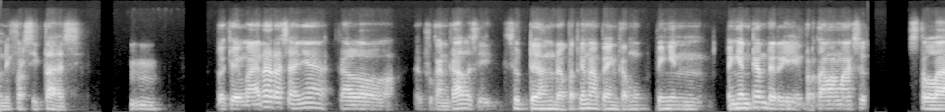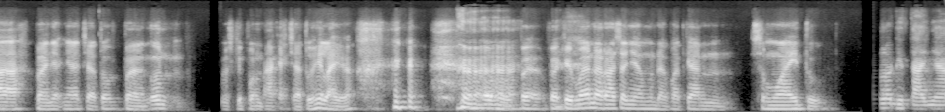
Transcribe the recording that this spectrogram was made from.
universitas. Bagaimana rasanya kalau eh, bukan kalau sih sudah mendapatkan apa yang kamu pengen pengen kan dari pertama masuk setelah banyaknya jatuh bangun meskipun akeh jatuhnya lah ya. Ba- bagaimana rasanya mendapatkan semua itu? Kalau ditanya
